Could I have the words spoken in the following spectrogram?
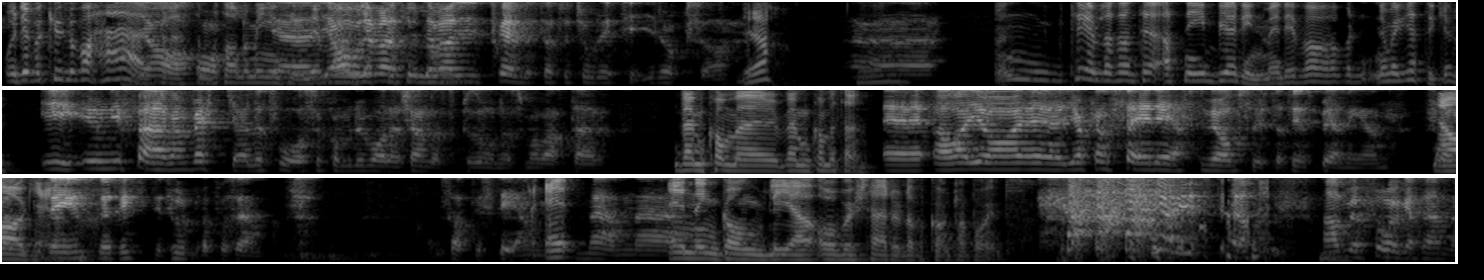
Och det var kul att vara här förresten, på tal om ingenting. eh, Det var ja, det var, det var ju trevligt att du tog dig tid också. Ja. Eh, Men trevligt att, att ni bjöd in mig. Det var, det var jättekul. I ungefär en vecka eller två så kommer du vara den kändaste personen som har varit här. Vem kommer, vem kommer sen? Eh, ja, jag, eh, jag kan säga det efter vi har avslutat inspelningen. För Ja, okej. Det är inte riktigt 100% satt i sten. Eh, men... eh, Än en gång blir jag overshadowed of ContraPoints. ja, just det! Ja, men jag har frågat henne.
